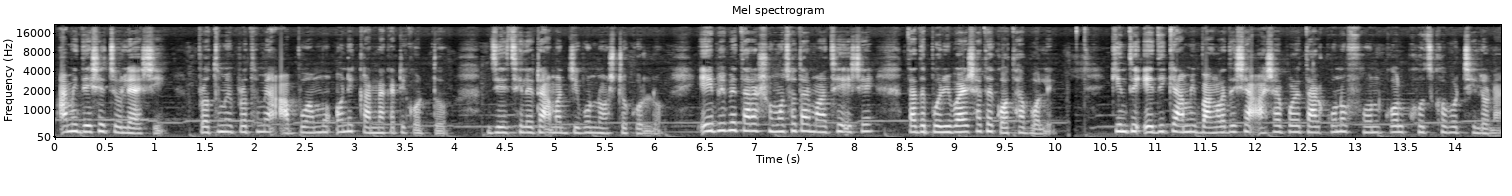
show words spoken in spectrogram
আমি দেশে চলে আসি। প্রথমে প্রথমে আব্বু আম্মু অনেক কান্নাকাটি করত যে ছেলেটা আমার জীবন নষ্ট করল। এই ভেবে তারা সমঝোতার মাঝে এসে তাদের পরিবারের সাথে কথা বলে। কিন্তু এদিকে আমি বাংলাদেশে আসার পরে তার কোনো ফোন কল খোঁজ খবর ছিল না।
